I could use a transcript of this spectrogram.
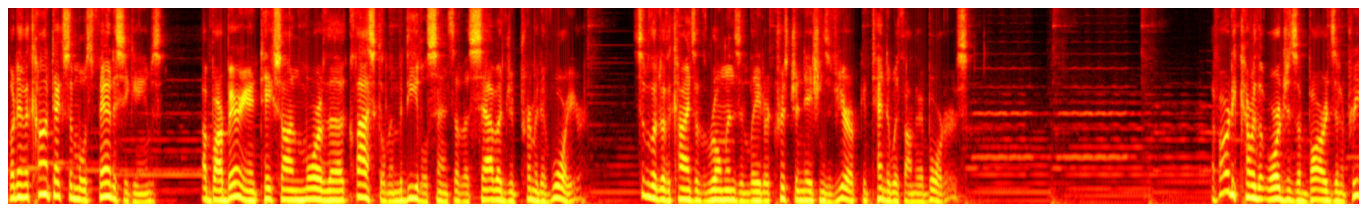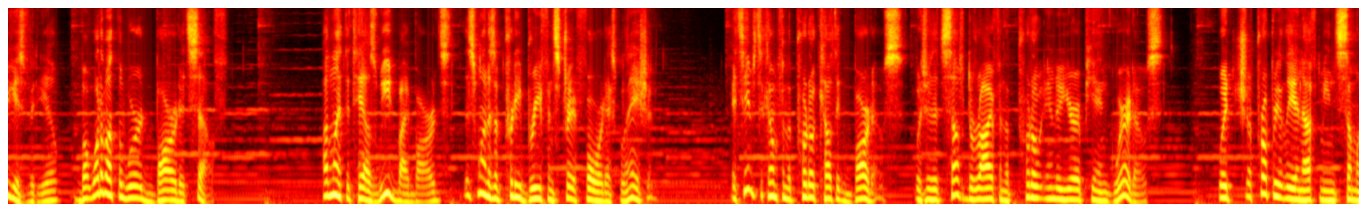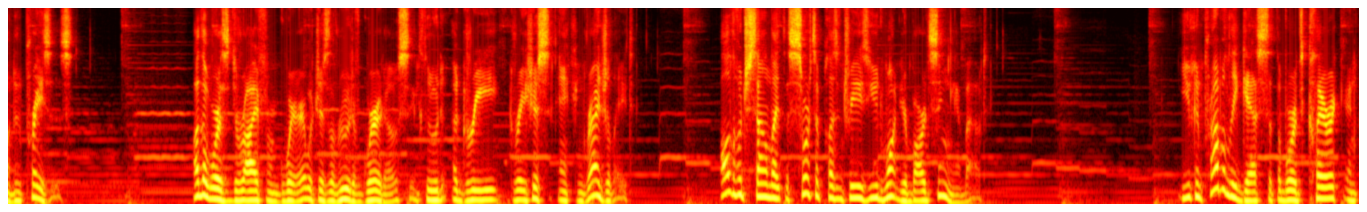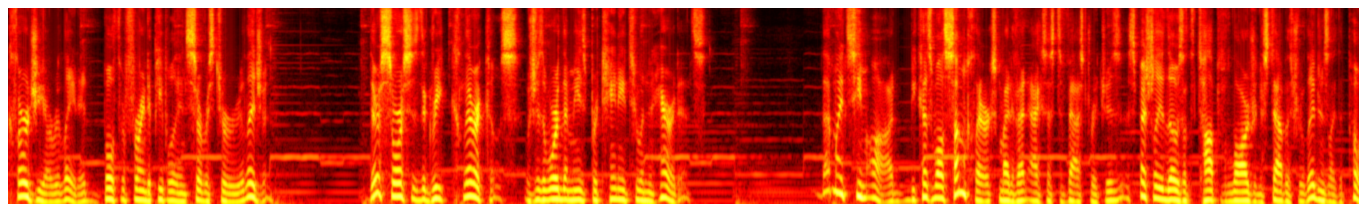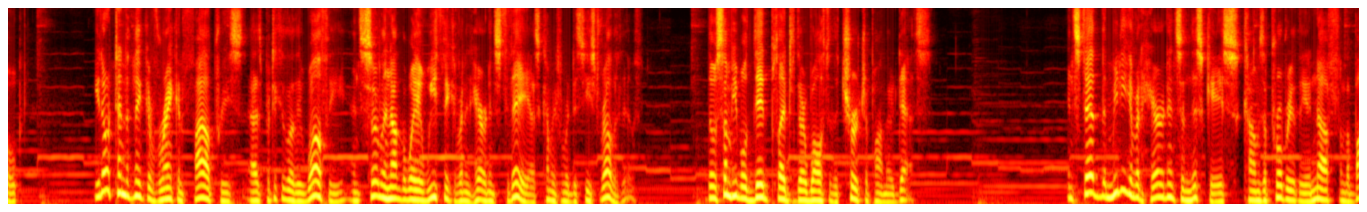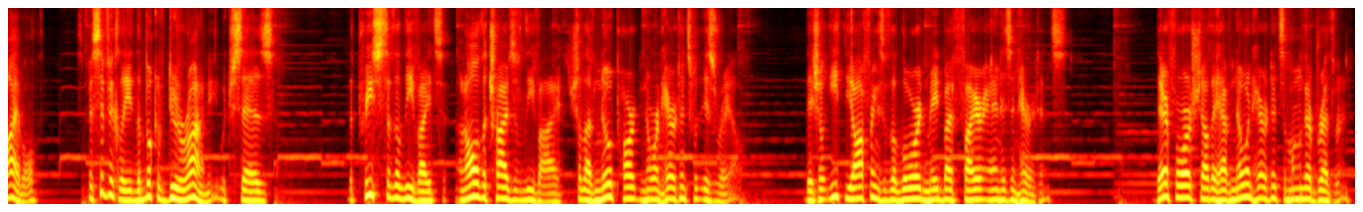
But in the context of most fantasy games, a barbarian takes on more of the classical and medieval sense of a savage and primitive warrior, similar to the kinds that the Romans and later Christian nations of Europe contended with on their borders. I've already covered the origins of bards in a previous video, but what about the word bard itself? Unlike the tales weaved by bards, this one is a pretty brief and straightforward explanation. It seems to come from the Proto Celtic bardos, which is itself derived from the Proto Indo European guerdos, which appropriately enough means someone who praises. Other words derived from guer, which is the root of guerdos, include agree, gracious, and congratulate, all of which sound like the sorts of pleasantries you'd want your bard singing about. You can probably guess that the words cleric and clergy are related, both referring to people in service to a religion. Their source is the Greek klerikos, which is a word that means pertaining to an inheritance. That might seem odd, because while some clerics might have had access to vast riches, especially those at the top of large and established religions like the Pope, you don't tend to think of rank and file priests as particularly wealthy, and certainly not the way we think of an inheritance today as coming from a deceased relative. Though some people did pledge their wealth to the church upon their deaths. Instead, the meaning of inheritance in this case comes appropriately enough from the Bible, specifically the book of Deuteronomy, which says, The priests of the Levites and all the tribes of Levi shall have no part nor inheritance with Israel. They shall eat the offerings of the Lord made by fire and his inheritance. Therefore shall they have no inheritance among their brethren.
